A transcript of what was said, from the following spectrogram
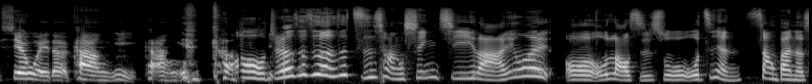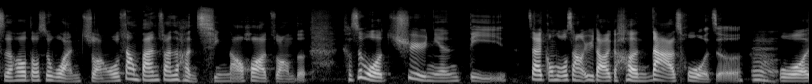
些微的抗议、抗议、抗。哦，我觉得这真的是职场心机啦。因为哦，我老实说，我之前上班的时候都是晚妆，我上班算是很勤劳化妆。的，可是我去年底在工作上遇到一个很大挫折，嗯，我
